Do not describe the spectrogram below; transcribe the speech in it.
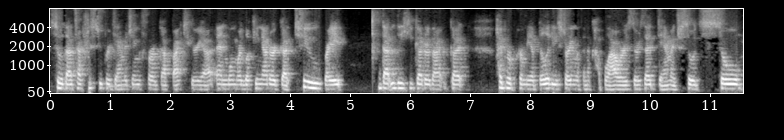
So that's actually super damaging for our gut bacteria. And when we're looking at our gut too, right, that leaky gut or that gut hyperpermeability starting within a couple hours. There's that damage. So it's so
